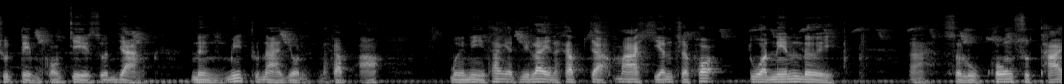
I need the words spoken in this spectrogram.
ชุดเต็มของเจส่วนอย่างหนึ่งมิถุนายนนะครับเอามือนี้ทางเอดวีไลนะครับ จะมาเขียนเฉพาะตัวเน้นเลยอ่าสรุปโค้งสุดท้าย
